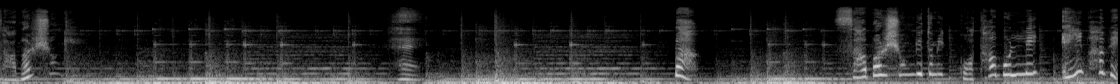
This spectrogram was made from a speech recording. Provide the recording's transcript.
সাবার সঙ্গে? হ্যাঁ। বাহ! সাবার সঙ্গে তুমি কথা বললে এইভাবে?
